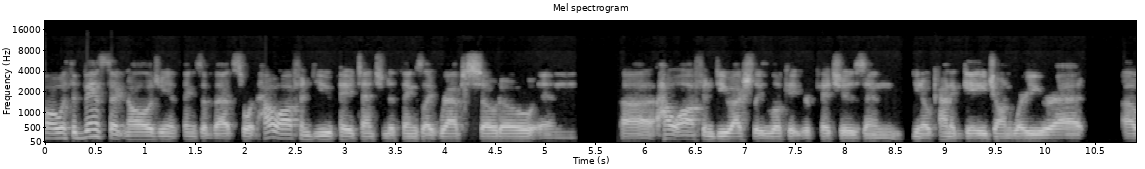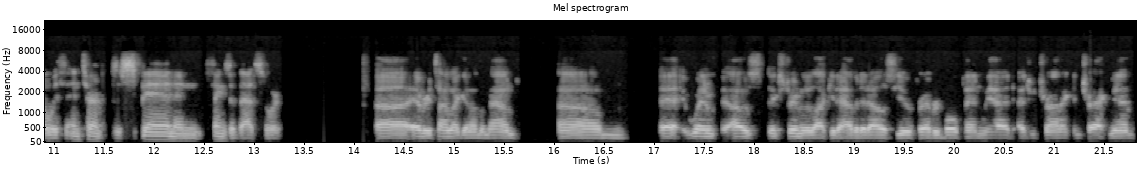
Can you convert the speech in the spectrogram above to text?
Paul, with advanced technology and things of that sort, how often do you pay attention to things like Rapsodo and uh, how often do you actually look at your pitches and you know kind of gauge on where you're at uh, with in terms of spin and things of that sort? Uh, every time I get on the mound, um, eh, when I was extremely lucky to have it at LSU for every bullpen we had Edgertronic and TrackMan,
